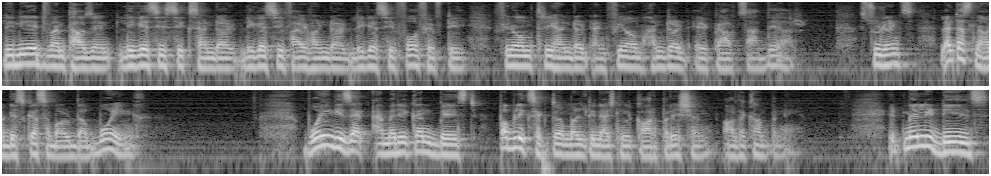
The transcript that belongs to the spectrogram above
Lineage 1000, Legacy 600, Legacy 500, Legacy 450, Phenom 300 and Phenom 100 aircrafts are there. Students, let us now discuss about the Boeing. Boeing is an American-based public sector multinational corporation or the company. It mainly deals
